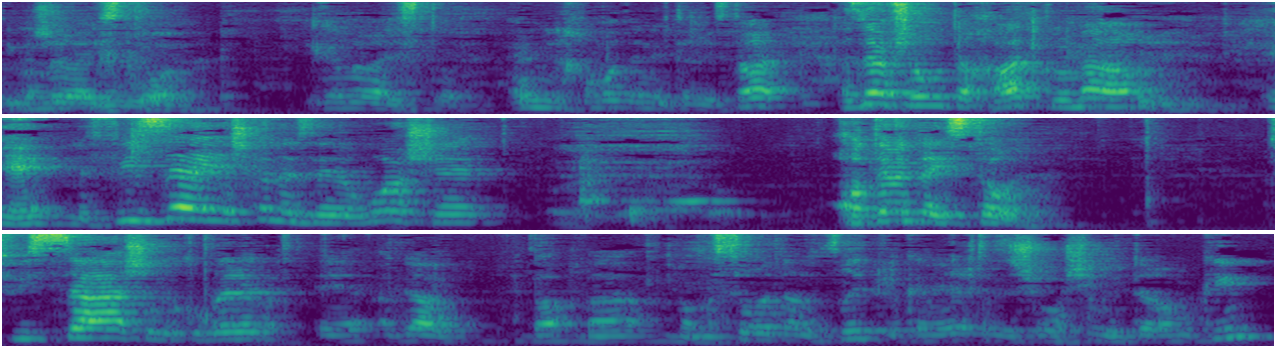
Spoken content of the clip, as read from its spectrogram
תיגמר ההיסטוריה. תיגמר ההיסטוריה. אין מלחמות, אין יותר היסטוריה. אז זו אפשרות אחת, כלומר, אה, לפי זה יש כאן איזה אירוע שחותם את ההיסטוריה. תפיסה שמקובלת, אה, אגב, במסורת הנוצרית, וכנראה יש לזה שורשים יותר עמוקים,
